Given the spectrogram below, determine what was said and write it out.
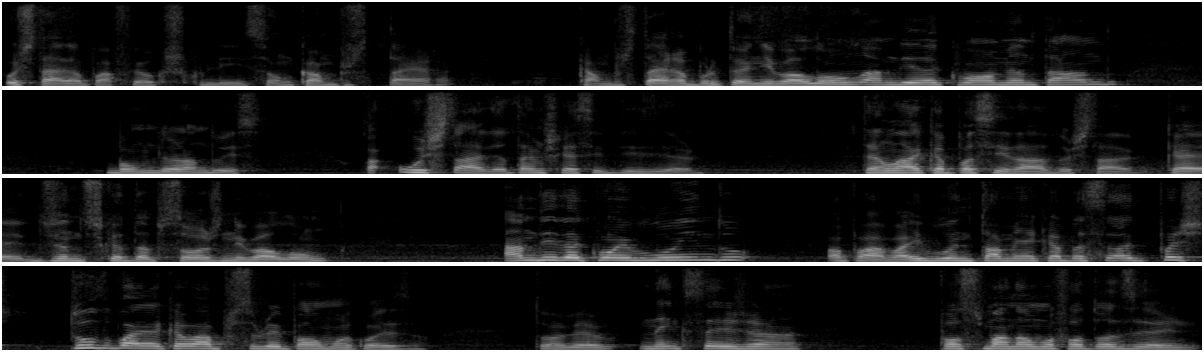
o estádio, opa, foi eu que escolhi, são campos de terra. Campos de terra porque estou em nível 1, à medida que vão aumentando, vão melhorando isso. O estádio, até me esqueci de dizer, tem lá a capacidade do estádio, que é 250 pessoas no nível 1. À medida que vão evoluindo, opa, vai evoluindo também a capacidade, depois tudo vai acabar por servir para alguma coisa. Estão a ver? Nem que seja. Posso mandar uma foto a dizer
